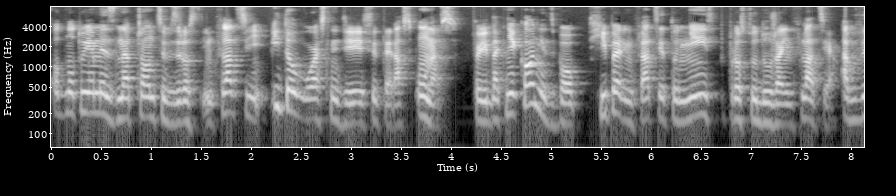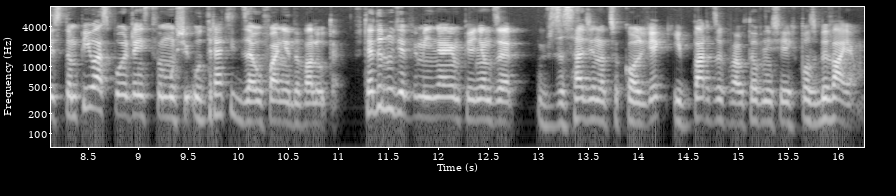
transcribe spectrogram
odnotujemy znaczący wzrost inflacji i to właśnie dzieje się teraz u nas. To jednak nie koniec, bo hiperinflacja to nie jest po prostu duża inflacja. Aby wystąpiła, społeczeństwo musi utracić zaufanie do waluty. Wtedy ludzie wymieniają pieniądze w zasadzie na cokolwiek i bardzo gwałtownie się ich pozbywają.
